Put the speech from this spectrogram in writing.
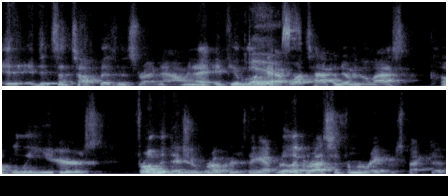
it, it's a tough business right now. I mean, if you look at what's happened over the last couple of years from the digital brokers. They got real aggressive from a rate perspective.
